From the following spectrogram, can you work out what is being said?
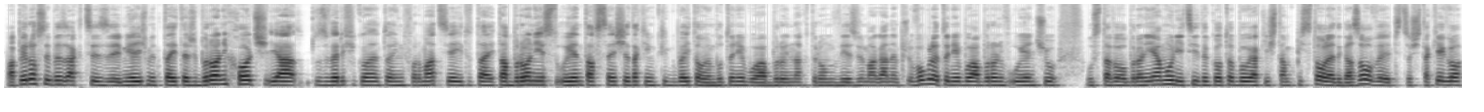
papierosy bez akcyzy, mieliśmy tutaj też broń, choć ja zweryfikowałem tę informację i tutaj ta broń jest ujęta w sensie takim clickbaitowym, bo to nie była broń, na którą jest wymagane, w ogóle to nie była broń w ujęciu ustawy o broni i amunicji, tylko to był jakiś tam pistolet gazowy czy coś takiego,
